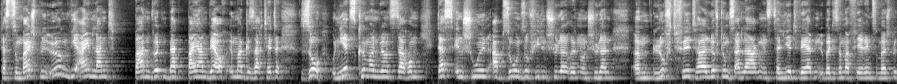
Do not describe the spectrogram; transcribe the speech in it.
Dass zum Beispiel irgendwie ein Land Baden-Württemberg, Bayern, wer auch immer gesagt hätte, so, und jetzt kümmern wir uns darum, dass in Schulen ab so und so vielen Schülerinnen und Schülern ähm, Luftfilter, Lüftungsanlagen installiert werden, über die Sommerferien zum Beispiel,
